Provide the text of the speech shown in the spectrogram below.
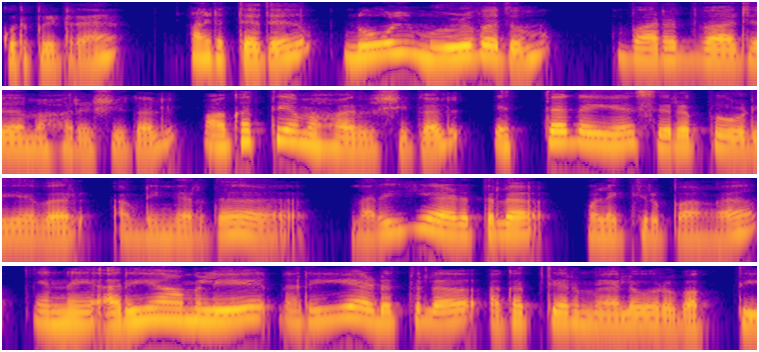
குறிப்பிடுறேன். அடுத்தது நூல் முழுவதும் பரத்வாஜ மகரிஷிகள் அகத்திய மகரிஷிகள் எத்தகைய சிறப்பு உடையவர் அப்படிங்கிறத நிறைய இடத்துல விளக்கியிருப்பாங்க என்னை அறியாமலேயே நிறைய இடத்துல அகத்தியர் மேல ஒரு பக்தி.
